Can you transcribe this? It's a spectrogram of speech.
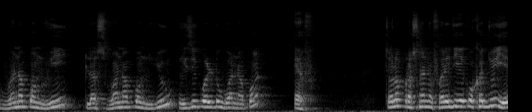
One upon v plus one upon u is equal to one upon f. ચલો પ્રશ્નને ફરીથી એક વખત જોઈએ.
